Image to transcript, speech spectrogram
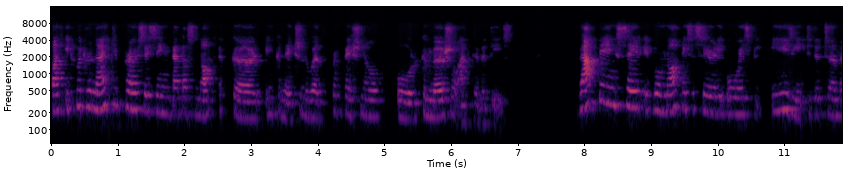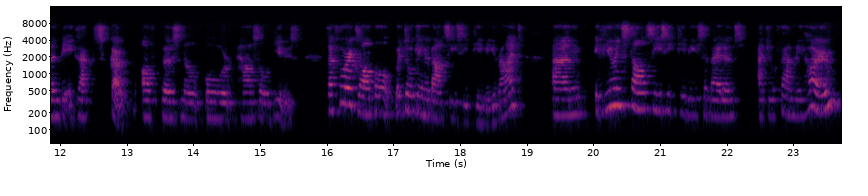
but it would relate to processing that does not occur in connection with professional or commercial activities. That being said, it will not necessarily always be easy to determine the exact scope of personal or household use. So, for example, we're talking about CCTV, right? Um, if you install CCTV surveillance at your family home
